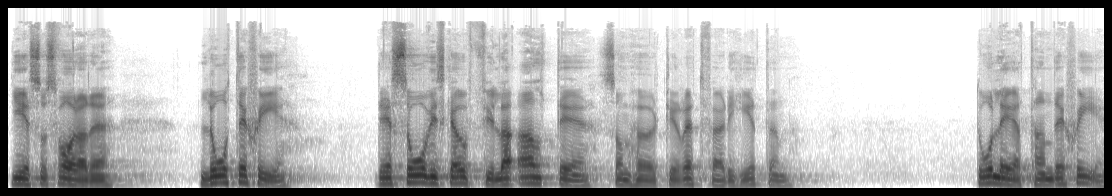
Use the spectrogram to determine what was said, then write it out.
Jesus svarade Låt det ske. Det är så vi ska uppfylla allt det som hör till rättfärdigheten. Då lät han det ske.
